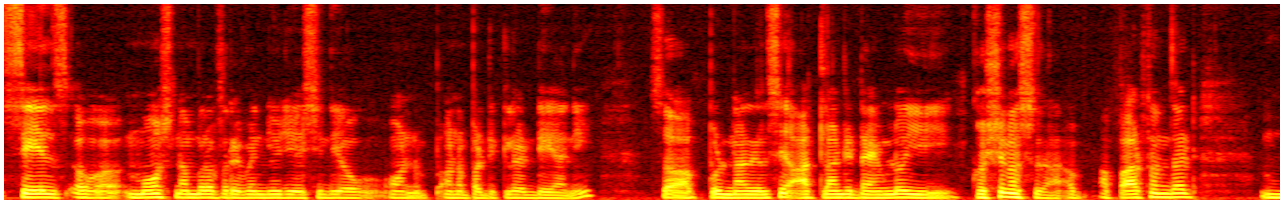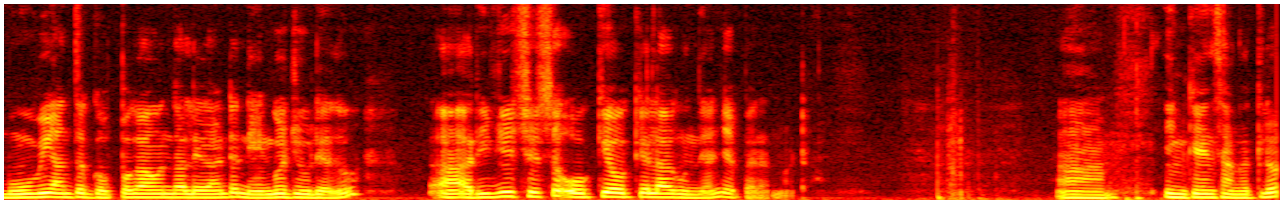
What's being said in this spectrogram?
sales most number of revenue చేసింది on on a particular day అని. సో అప్పుడు నాకు తెలిసి అట్లాంటి టైంలో ఈ క్వశ్చన్ వస్తుంది? అపార్ట్ ఫ్రమ్ దట్ మూవీ అంత గొప్పగా ఉందా లేదా అంటే నేను కూడా చూడలేదు. రివ్యూస్ చూస్తే ఓకే ఓకే లాగా ఉంది అని చెప్పారనమాట ఇంకేం సంగతిలో?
